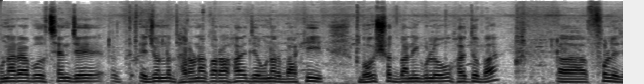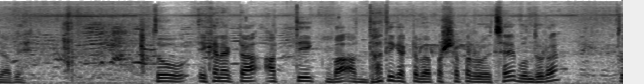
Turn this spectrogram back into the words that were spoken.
ওনারা বলছেন যে, এজন্য ধারণা করা হয় যে ওনার বাকি ভবিষ্যৎবাণীগুলোও হয়তো বা ফলে যাবে। তো এখানে একটা আত্মিক বা আধ্যাত্মিক একটা ব্যাপার স্যাপার রয়েছে বন্ধুরা। তো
